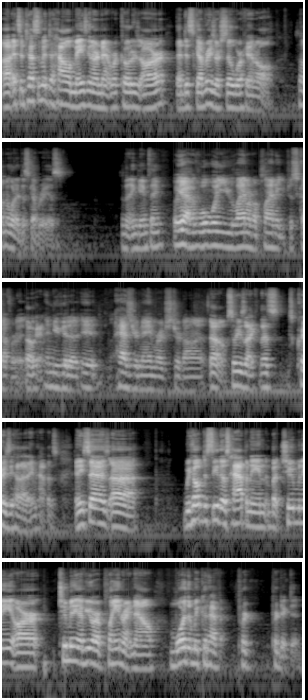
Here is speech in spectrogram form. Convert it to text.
uh, it's a testament to how amazing our network coders are that discoveries are still working at all. So I don't know what a discovery is. Is it an in-game thing? Well, yeah. Well, when you land on a planet, you discover it. Okay. And you get a. It has your name registered on it. Oh, so he's like, that's it's crazy how that even happens. And he says, uh, we hope to see those happening, but too many are too many of you are playing right now more than we could have pre- predicted.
